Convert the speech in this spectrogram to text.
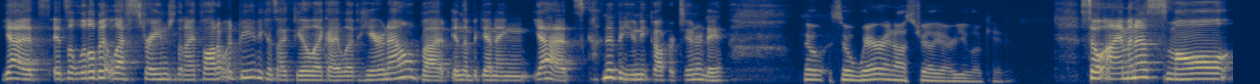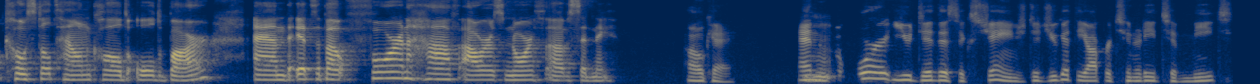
yeah, it's it's a little bit less strange than I thought it would be because I feel like I live here now. But in the beginning, yeah, it's kind of a unique opportunity. So, so where in Australia are you located? So I'm in a small coastal town called Old Bar, and it's about four and a half hours north of Sydney. Okay. And mm-hmm. before you did this exchange, did you get the opportunity to meet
